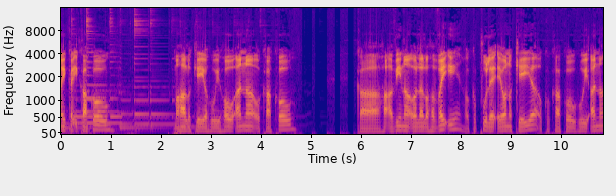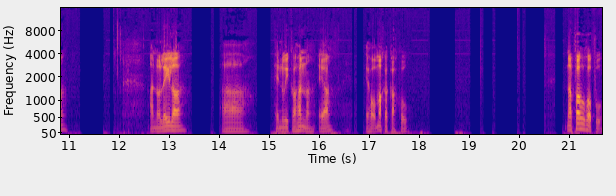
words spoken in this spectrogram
mai ka i kākou. Mahalo ke ia hui hou ana o kākou. Ka haawina o lalo Hawaii, o ka pule e ono ke ia o ko kākou hui ana. Ano leila, uh, he nui ka hana, ea, e ho maka kākou. Nā pahu hopu,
